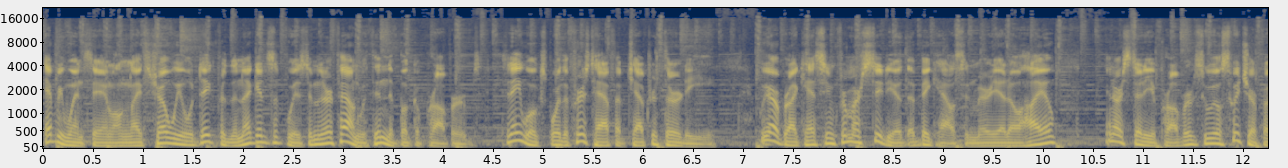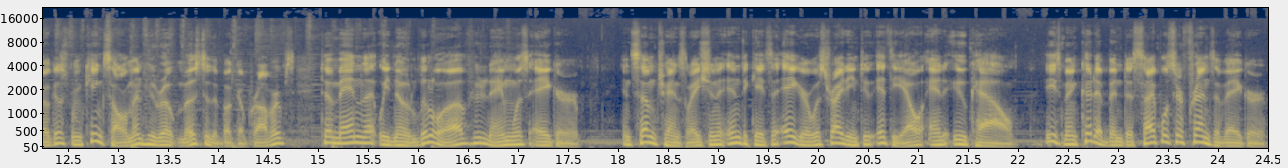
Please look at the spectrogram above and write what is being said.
Every Wednesday along Life's Trail, we will dig for the nuggets of wisdom that are found within the book of Proverbs. Today, we'll explore the first half of chapter 30. We are broadcasting from our studio at the Big House in Marietta, Ohio. In our study of Proverbs, we will switch our focus from King Solomon, who wrote most of the book of Proverbs, to a man that we know little of, whose name was Agur. In some translation, it indicates that Agur was writing to Ithiel and Ucal. These men could have been disciples or friends of Agur,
